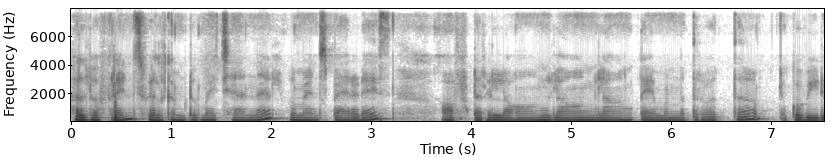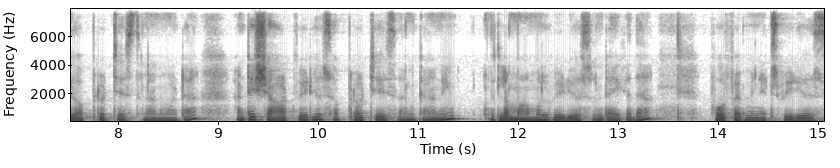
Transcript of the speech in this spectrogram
Hello friends welcome to my channel women's paradise after a long long long time అన్న తర్వాత ఒక వీడియో అప్లోడ్ చేస్తున్నాను అనమాట అంటే షార్ట్ వీడియోస్ అప్లోడ్ చేశాను కానీ ఇట్లా మామూలు వీడియోస్ ఉంటాయి కదా ఫోర్ ఫైవ్ మినిట్స్ వీడియోస్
